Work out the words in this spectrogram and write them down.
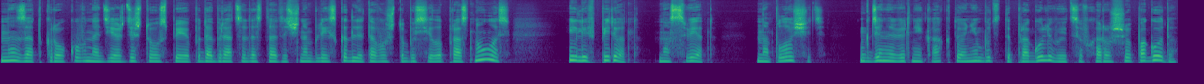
Назад к Року в надежде, что успею подобраться достаточно близко для того, чтобы сила проснулась, или вперед на свет, на площадь, где наверняка кто-нибудь да прогуливается в хорошую погоду.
